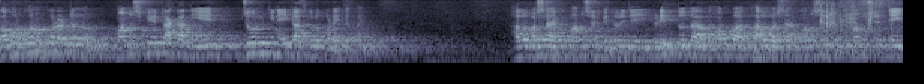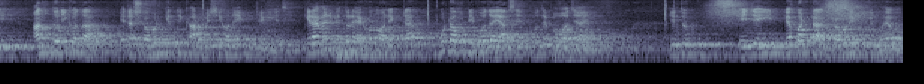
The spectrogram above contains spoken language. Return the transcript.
কবর খনন করার জন্য মানুষকে টাকা দিয়ে জোন কিনে এই কাজগুলো করাইতে হয়। ভালোবাসা এবং মানুষের ভেতরে যেই হৃদ্যতা, মহব্বত, ভালোবাসা, মানুষের প্রতি মানুষের যেই আন্তরিকতা, এটা শহর কেন্দ্রিক আরও বেশি অনেক উঠে গিয়েছে। গ্রামের ভিতরে এখনও অনেকটা মোটামুটি বজায় আছে, খুঁজে পাওয়া যায়। কিন্তু এই যে এই ব্যাপারটা শহরে খুবই ভয়াবহ।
